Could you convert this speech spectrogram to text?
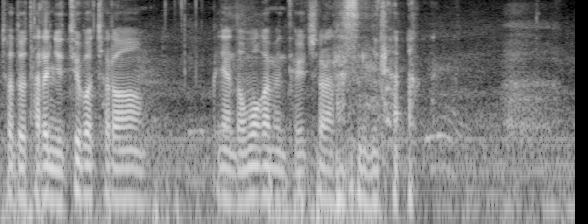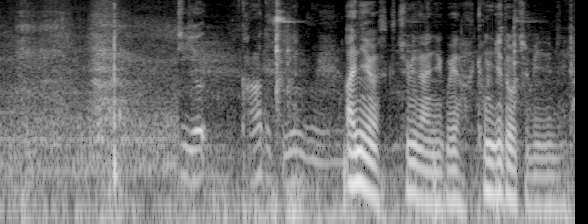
저도 다른 유튜버처럼 그냥 넘어가면 될 줄 알았습니다. 혹시 여, 강화도 주민 중 아니요, 주민 아니고요. 경기도 주민입니다.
